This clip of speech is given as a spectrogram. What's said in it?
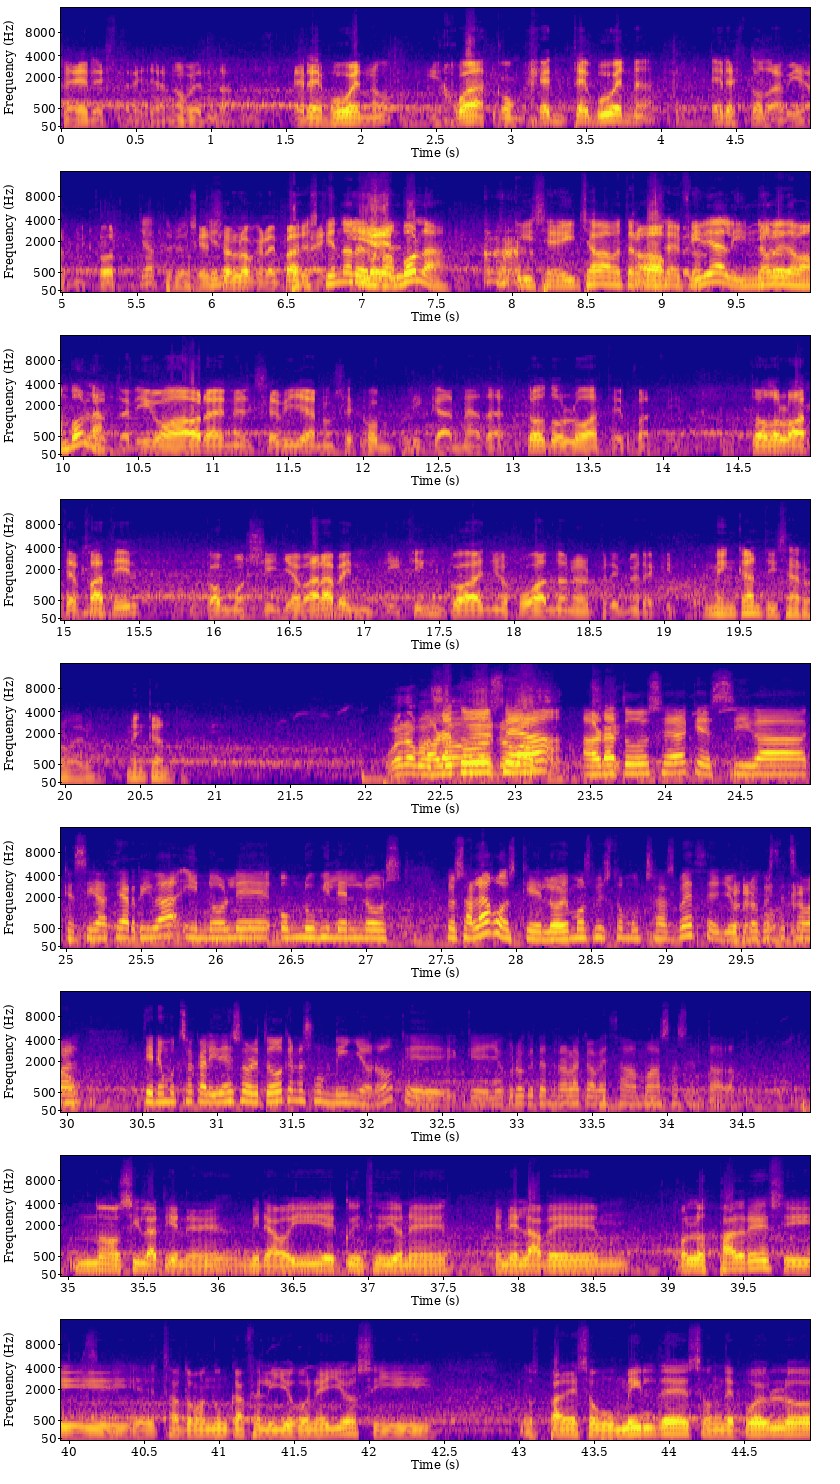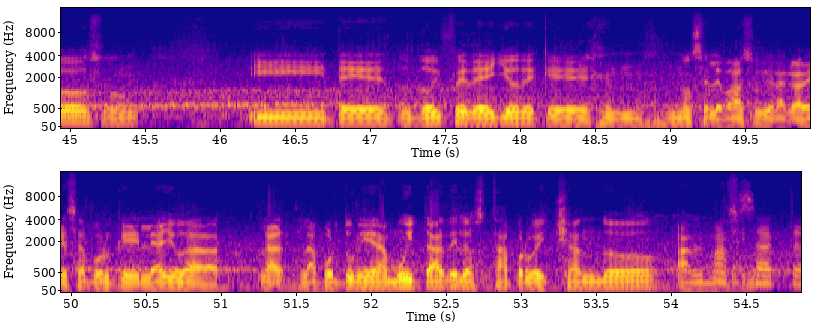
ser estrella, no vendamos. Eres bueno y juegas con gente buena, eres todavía mejor. Ya, pero es Eso que, es lo que le pasa. Pero es que no Y le daban él- bola. Y se hinchaba a meter en pero- filial y no pero- le daban bola. pero te digo, ahora en el Sevilla no se complica nada, todo lo hace fácil. Todo lo hace fácil como si llevara 25 años jugando en el primer equipo. Me encanta Isaac Romero, me encanta. Bueno, pues ahora todo eh, sea, ahora sí. todo sea que siga, que siga hacia arriba y no le obnubilen los, los halagos, que lo hemos visto muchas veces. Yo creo que este que chaval tiene mucha calidad y sobre todo que no es un niño, ¿no? Que, que yo creo que tendrá la cabeza más asentada. No, sí la tiene. ¿eh? Mira, hoy he coincidido en el, AVE mm, con los padres y he estado tomando un cafelillo con ellos y los padres son humildes, son de pueblo, son y te doy fe de ello de que mm, no se le va a subir a la cabeza porque le ayuda la, la oportunidad muy tarde y lo está aprovechando al máximo. Exacto.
